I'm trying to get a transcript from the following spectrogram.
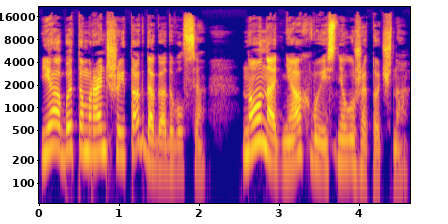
Я об этом раньше и так догадывался, но на днях выяснил уже точно.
